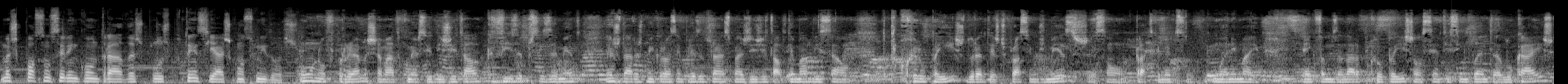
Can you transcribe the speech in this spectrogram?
mas que possam ser encontradas pelos potenciais consumidores. Um novo programa chamado Comércio Digital que visa precisamente ajudar as microempresas a tornar-se mais digital. Tem uma ambição de percorrer o país durante estes próximos meses, são praticamente um ano e meio em que vamos andar a percorrer o país, são 150 locais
